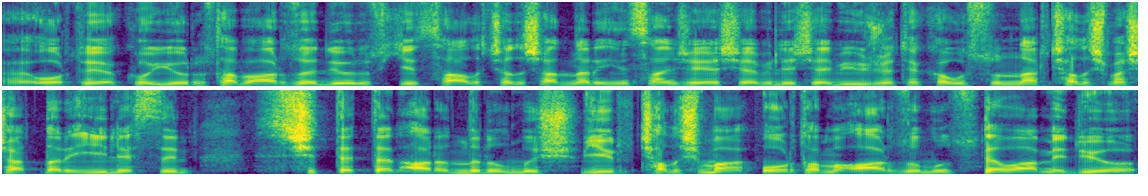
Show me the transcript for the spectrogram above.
e, ortaya koyuyoruz. Tabi arzu ediyoruz ki sağlık çalışanları insanca yaşayabileceği bir ücrete kavuşsunlar. Çalışma şartları iyileşsin. Şiddetten arındırılmış bir çalışma ortamı arzumuz devam ediyor.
